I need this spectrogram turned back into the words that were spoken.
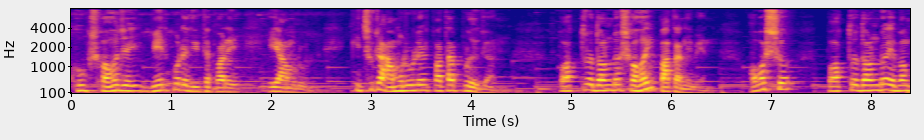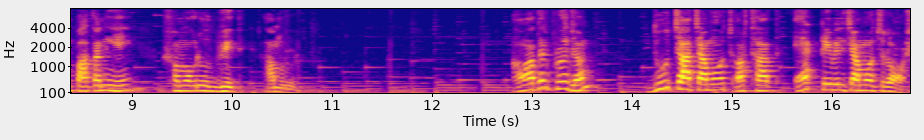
খুব সহজেই বের করে দিতে পারে এই আমরুল। কিছুটা আমরুলের পাতার প্রয়োজন। পত্রদণ্ড সহই পাতা নেবেন। অবশ্য পত্রদণ্ড এবং পাতা নিয়েই সমগ্র উদ্ভিদ আমরুল। আমাদের প্রয়োজন দু চা চামচ অর্থাৎ এক টেবিল চামচ রস।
